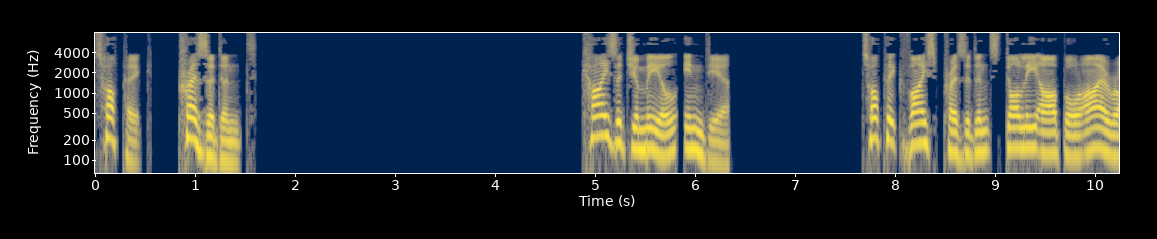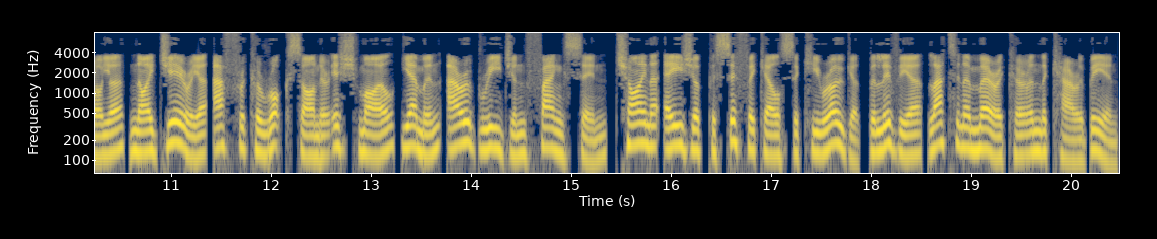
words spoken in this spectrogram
Topic. President. Kaiser Jamil India Topic Vice Presidents Dolly Arbor Iroya Nigeria Africa Roxana Ismail Yemen Arab region Fang Xin China Asia Pacific Elsa Quiroga Bolivia Latin America and the Caribbean.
